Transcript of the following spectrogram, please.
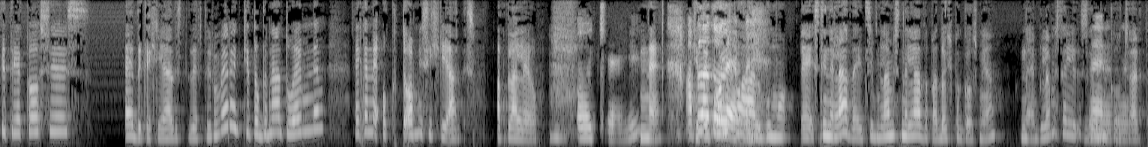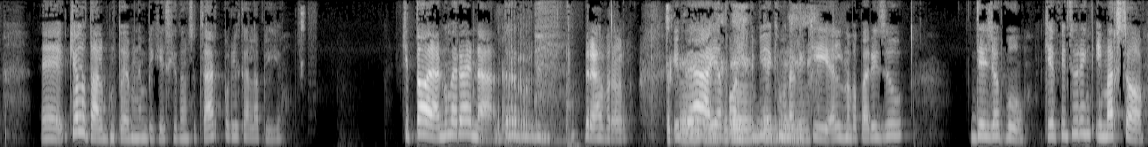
και 311.000 τη δεύτερη μέρα και το Gnat του Eminem έκανε 8.500. Απλά λέω. Οκ. ναι. Απλά και το υπόλοιπο λέμε. άλμπουμ, ε, στην Ελλάδα, έτσι, μιλάμε στην Ελλάδα πάντα, όχι παγκόσμια. Ναι, μιλάμε στο, ελλη- στο Ναι, ναι, ελληνικό ναι. chart. Ε, και όλο το άλμπουμ του Eminem πήγε σχεδόν στο chart, πολύ καλά πήγε. Και τώρα, νούμερο ένα. Drum roll. Η θεά, η απόλυτη, μία και μοναδική, Έλληνα Παπαρίζου, Deja Vu. Και featuring η Μαρσό.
